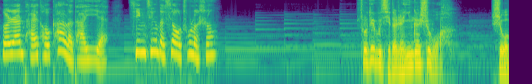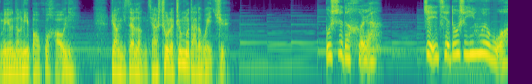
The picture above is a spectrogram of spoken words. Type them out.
何然抬头看了他一眼，轻轻的笑出了声。说对不起的人应该是我，是我没有能力保护好你，让你在冷家受了这么大的委屈。不是的，何然，这一切都是因为我。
